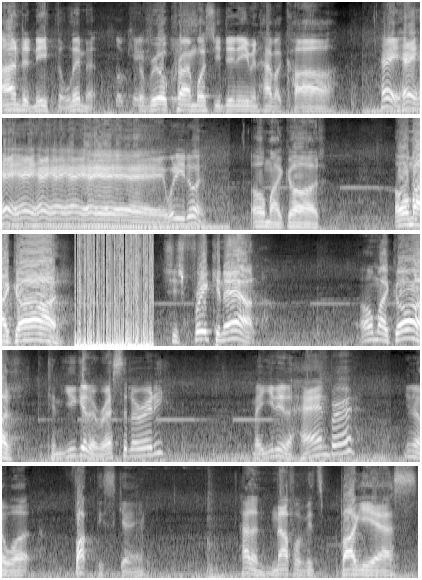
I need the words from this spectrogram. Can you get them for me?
underneath the limit. Location, the real crime was you didn't even have a car. Hey, hey, hey, hey, hey, hey, hey, hey, hey, hey, what are you doing? Oh my god. Oh my god. She's freaking out. Oh my god. Can you get arrested already? Mate, you need a hand, bro? You know what? Fuck this game. Had enough of its buggy ass.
